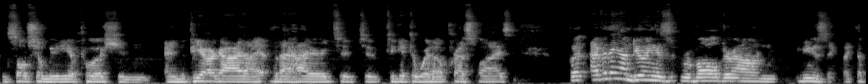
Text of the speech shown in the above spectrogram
and social media push and, and the PR guy that I, that I hired to, to, to get the word out press wise. But everything I'm doing is revolved around music, like the,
